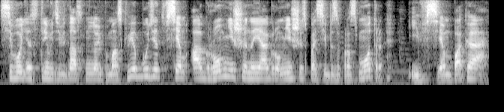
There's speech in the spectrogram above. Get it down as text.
Сегодня стрим в 19.00 по Москве будет. Всем огромнейшее, и огромнейшее спасибо за просмотр, и всем пока!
